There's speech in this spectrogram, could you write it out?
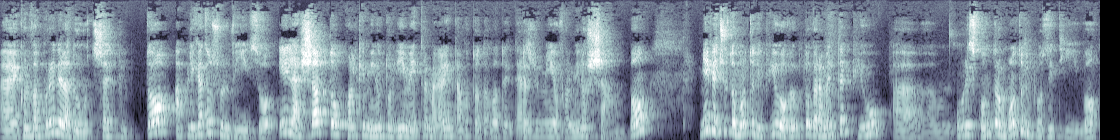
eh, col vapore della doccia e tutto, applicato sul viso e lasciato qualche minuto lì mentre magari intanto andavo a detergermi o farmi lo shampoo, mi è piaciuto molto di più, ho avuto veramente più uh, un riscontro molto più positivo.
